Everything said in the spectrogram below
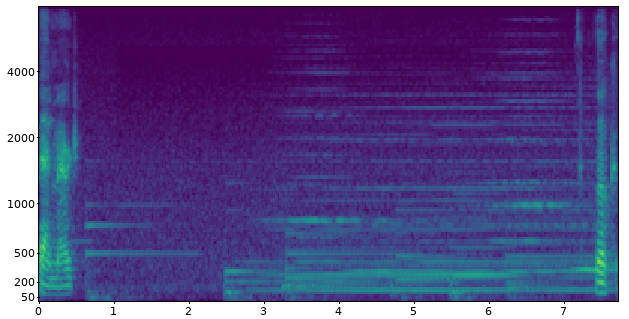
Bad marriage. Look,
